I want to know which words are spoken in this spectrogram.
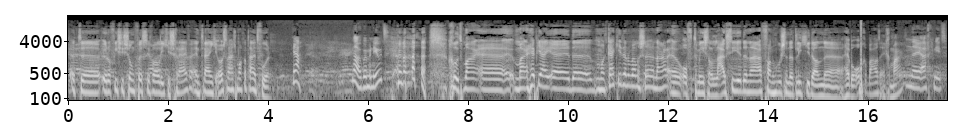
het Eurovisie Songfestival liedje schrijven. En Treintje Oosterhuis mag het uitvoeren. Ja. Nou, ik ben benieuwd. Goed, maar, eh, maar heb jij eh, de, maar kijk je er wel eens eh, naar? Of tenminste luister je ernaar van hoe ze dat liedje dan hebben opgebouwd en gemaakt? Nee, eigenlijk niet.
